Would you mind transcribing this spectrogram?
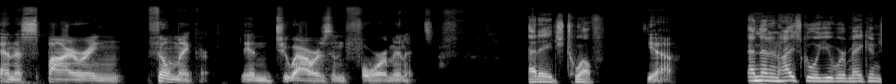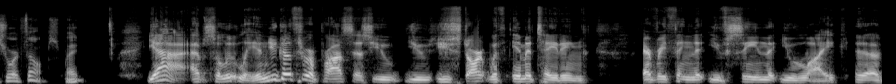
an aspiring filmmaker in two hours and four minutes. At age 12. Yeah. And then in high school, you were making short films, right? Yeah, absolutely. And you go through a process. You you you start with imitating everything that you've seen that you like uh,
